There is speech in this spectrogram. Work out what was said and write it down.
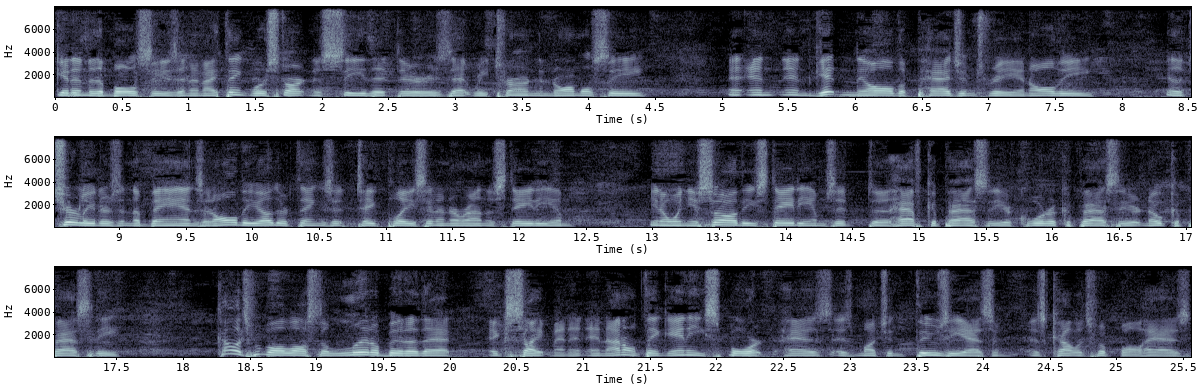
get into the bowl season. And I think we're starting to see that there is that return to normalcy and, and, and getting all the pageantry and all the you know, cheerleaders and the bands and all the other things that take place in and around the stadium – you know, when you saw these stadiums at uh, half capacity or quarter capacity or no capacity, college football lost a little bit of that excitement. And, and I don't think any sport has as much enthusiasm as college football has.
